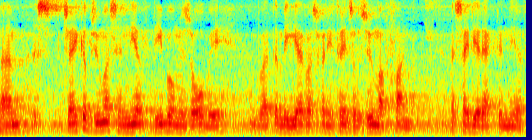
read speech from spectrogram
Ehm um, Jacob Zuma se neef Dibo Mzobe wat in beheer was van die Friends of Zuma Fund, is sy direkte neef.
